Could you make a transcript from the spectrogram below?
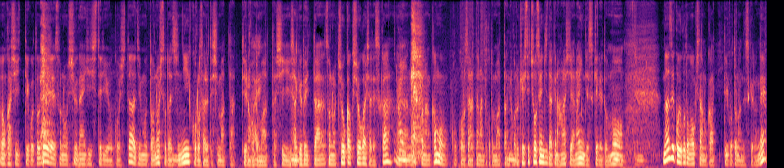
おかしいっていうことでその集団ヒステリーを起こした地元の人たちに殺されてしまったっていうようなこともあったし、先ほど言ったその聴覚障害者ですか、はいあの人なんかも殺されたなんてこともあったんでこれ決して朝鮮人だけの話じゃないんですけれども、なぜこういうことが起きたのかっていうことなんですけどね。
